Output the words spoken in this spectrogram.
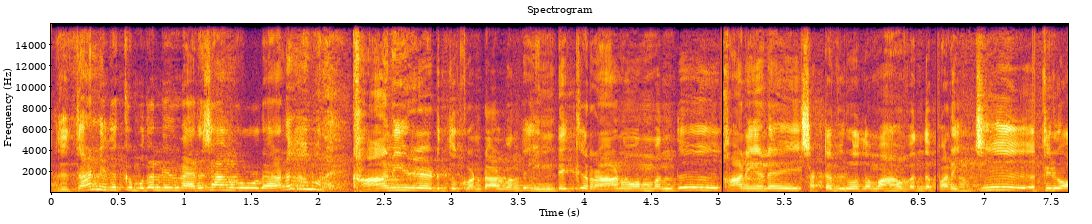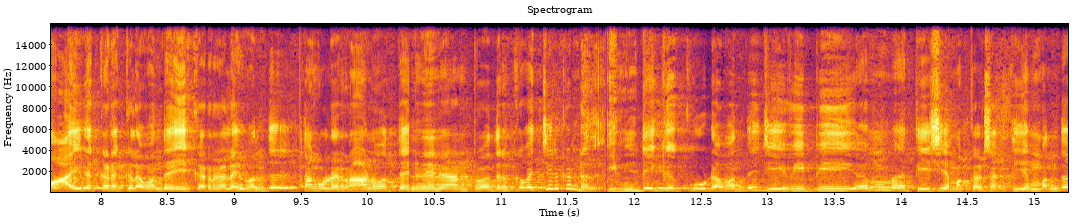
அதுதான் இதுக்கு முதல் இருந்த அரசாங்கங்களோட அணுகுமுறை. காணிகளை எடுத்துக்கொண்டால் வந்து இன்றைக்கு ராணுவம் வந்து காணிகளை சட்டவிரோதமாக வந்து பறித்து திரும்ப ஆயிரக்கணக்கில் வந்து ஏக்கர்களை வந்து தங்களுடைய ராணுவத்தை நிலைநாட்டுவதற்கு வச்சிருக்கின்றது. இன்றைக்கு கூட வந்து ஜேவிபிஎம் தேசிய மக்கள் சக்தியும் வந்து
